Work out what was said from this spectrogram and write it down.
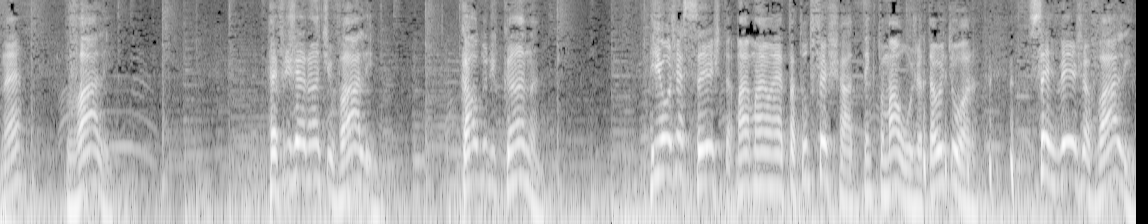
né? Vale. Refrigerante vale. Caldo de cana. E hoje é sexta, mas, mas tá tudo fechado, tem que tomar hoje, até 8 horas. Cerveja vale?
